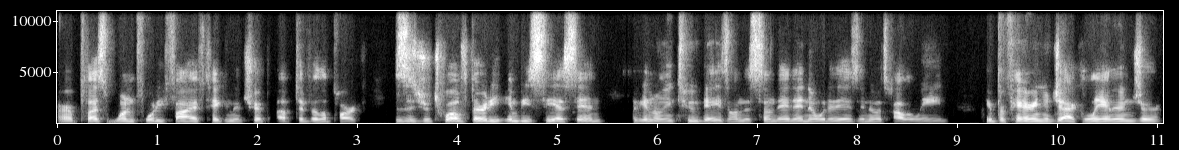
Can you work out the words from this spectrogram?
are plus 145, taking the trip up to Villa Park. This is your 1230 NBCSN again only two days on this sunday they know what it is they know it's halloween you're preparing your jack-o'-lanterns your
